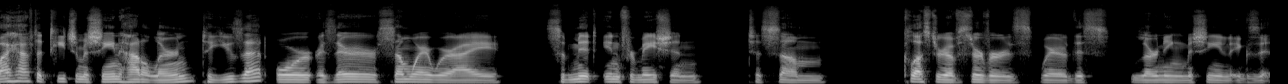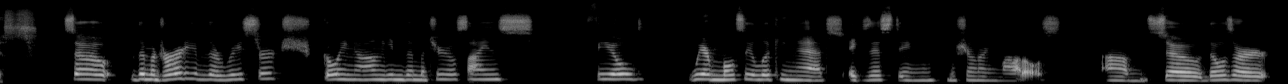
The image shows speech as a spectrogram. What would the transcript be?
I have to teach a machine how to learn to use that? Or is there somewhere where I submit information to some cluster of servers where this learning machine exists? So the majority of the research going on in the material science field, we're mostly looking at existing machine learning models. Um, so those are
